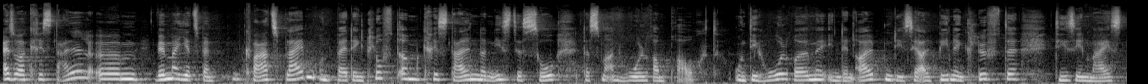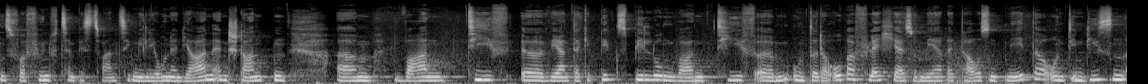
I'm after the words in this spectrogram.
Also ein Kristall, ähm, wenn wir jetzt beim Quarz bleiben und bei den Kluftkristallen, dann ist es so, dass man einen Hohlraum braucht. Und die Hohlräume in den Alpen, diese alpinen Klüfte, die sind meistens vor 15 bis 20 Millionen Jahren entstanden, ähm, waren tief äh, während der Gebirgsbildung, waren tief ähm, unter der Oberfläche, also mehrere tausend Meter. Und in diesem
